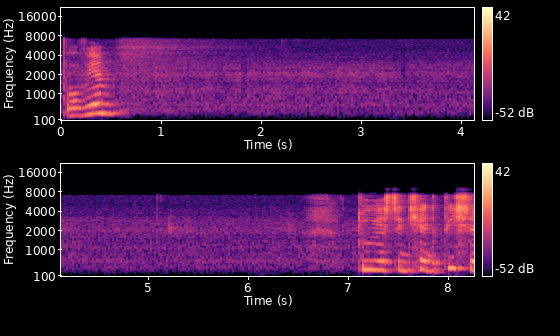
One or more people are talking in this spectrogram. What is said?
powiem. Tu jeszcze dzisiaj dopiszę.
